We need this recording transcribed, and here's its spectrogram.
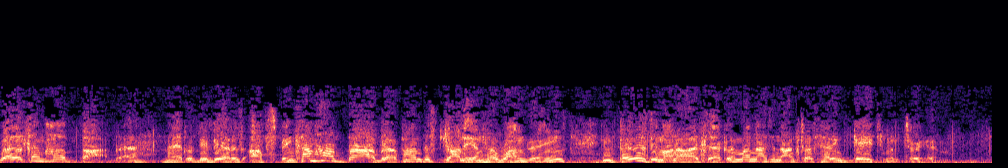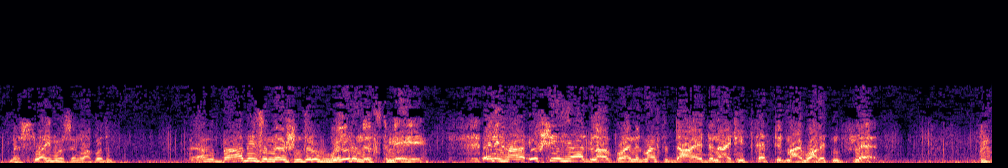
Well, somehow Barbara, that would be Vera's offspring, somehow Barbara found this Johnny in her wanderings, imposed him on our circle, and one night announced us her engagement to him. Miss Lane was in love with him? Well, Barbie's emotions are a wilderness to me. Anyhow, if she had love for him, it must have died the night he thefted my wallet and fled. Hmm.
